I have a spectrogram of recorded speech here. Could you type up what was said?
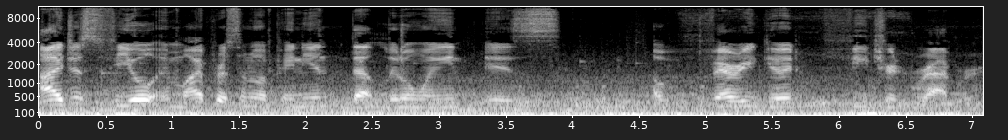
I just feel in my personal opinion that Lil Wayne is a very good featured rapper.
